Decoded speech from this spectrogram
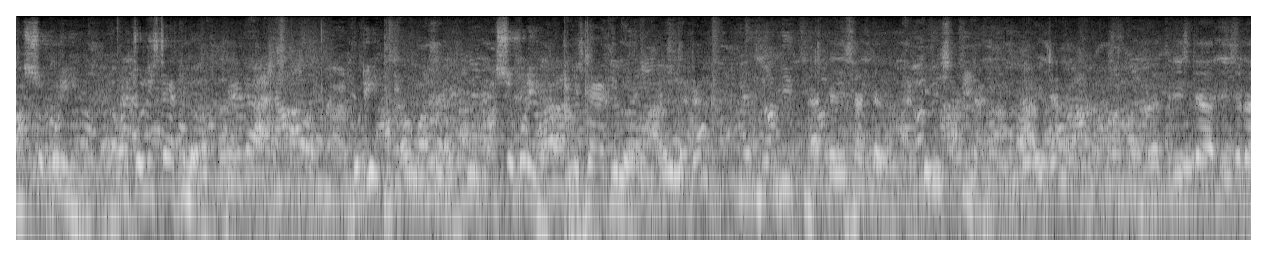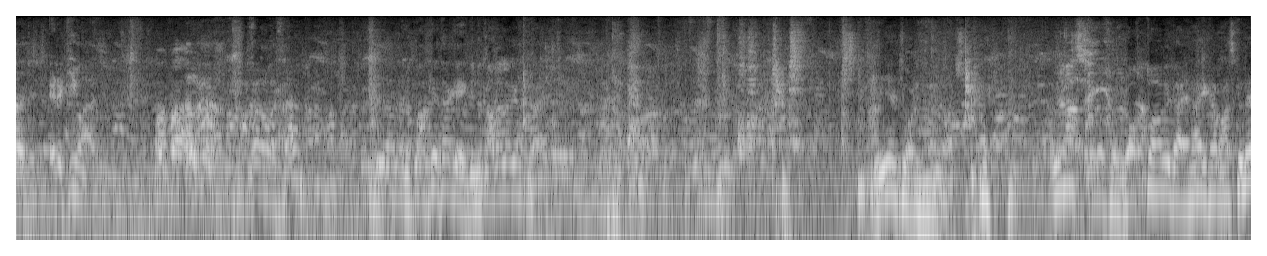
পাঁচশো কুড়ি। তারপরে চল্লিশ টাকা কিলো। আর বুটি পাঁচশো কুড়ি চল্লিশ টাকা কিলো। আর এক কেজি ষাট টাকা। এক কেজি ষাট টাকা। আর এটা? তিরিশ টাকা তিনশো টাকা এটা কি মাছ? মাছ না এটা পাকে থাকে কিন্তু কাদা লাগে না গায়ে। এই হচ্ছে অরিজিনাল মাছ। রক্ত হবে গায়ে না এখানে মাছ খেলে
